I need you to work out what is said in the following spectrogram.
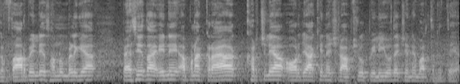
ਗ੍ਰਿਫਤਾਰ ਵੇਲੇ ਸਾਨੂੰ ਮਿਲ ਗਿਆ। ਪੈਸੇ ਤਾਂ ਇਹਨੇ ਆਪਣਾ ਕਿਰਾਇਆ ਖਰਚ ਲਿਆ ਔਰ ਜਾ ਕੇ ਇਹਨੇ ਸ਼ਰਾਬ ਸ਼ਰੂਬ ਪੀ ਲਈ, ਉਹਦੇ ਚ ਇਹਨੇ ਵਰਤ ਦਿੱਤੇ ਆ।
